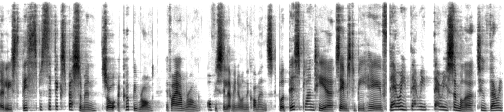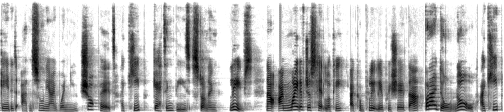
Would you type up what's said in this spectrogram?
at least this specific specimen, so I could be wrong, if I am wrong, obviously let me know in the comments. But this plant here seems to behave very, very, very similar to variegated Adansonii when you chop it. I keep getting these stunning leaves. Now, I might have just hit lucky. I completely appreciate that, but I don't know. I keep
